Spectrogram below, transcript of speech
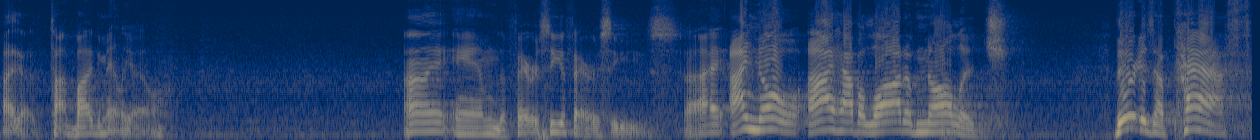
I got taught by Gamaliel. I am the Pharisee of Pharisees. I, I know I have a lot of knowledge. There is a path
